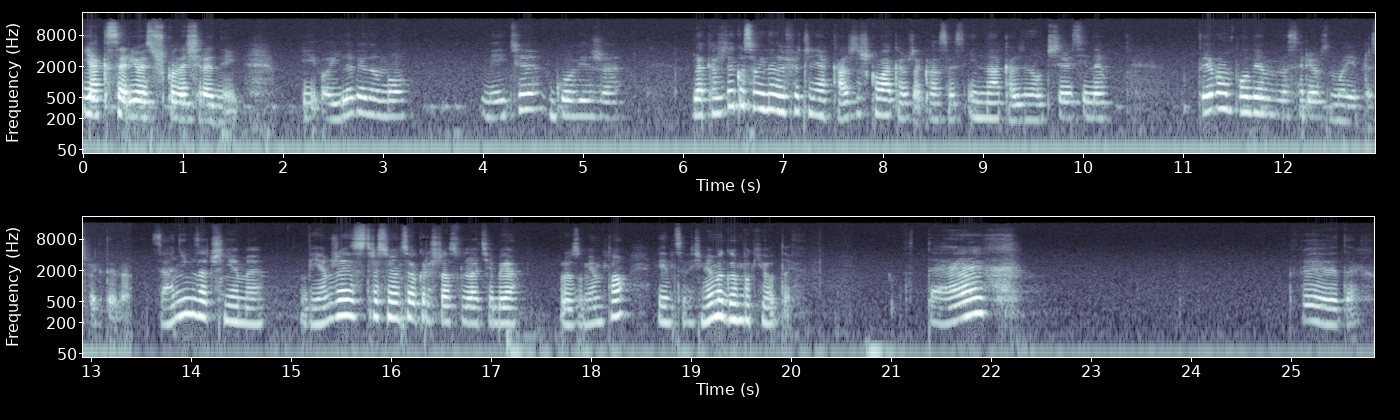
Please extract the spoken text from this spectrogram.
jak serio jest w szkole średniej. I o ile wiadomo, miejcie w głowie, że dla każdego są inne doświadczenia, każda szkoła, każda klasa jest inna, każdy nauczyciel jest inny. To ja Wam powiem na serio z mojej perspektywy. Zanim zaczniemy, wiem, że jest stresujący okres czasu dla Ciebie, rozumiem to, więc weźmiemy głęboki oddech. Wdech. Wydech.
